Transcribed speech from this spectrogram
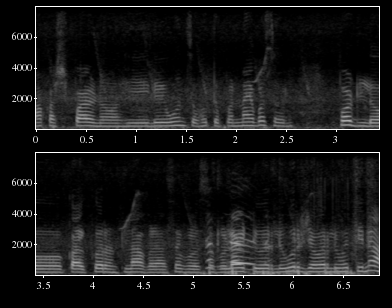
आकाश पाळणं हे लय उंच होतं पण नाही बसवलं. पडलं काय करंट लागला सगळं सगळं लाईटीवरली ऊर्जावरली होती ना.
